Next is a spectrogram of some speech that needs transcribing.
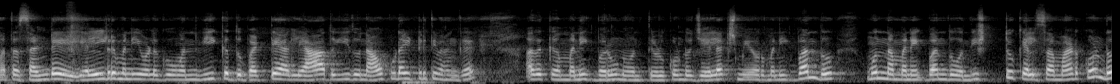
ಮತ್ತು ಸಂಡೇ ಎಲ್ಲರ ಮನೆಯೊಳಗೂ ಒಂದು ವೀಕದ್ದು ಬಟ್ಟೆ ಆಗಲಿ, ಅದು, ಇದು ನಾವು ಕೂಡ ಇಟ್ಟಿರ್ತೀವಿ ಹಂಗೆ. ಅದಕ್ಕೆ ಮನೆಗೆ ಬರೋಣ ಅಂತ ತಿಳ್ಕೊಂಡು ಜಯಲಕ್ಷ್ಮಿ ಅವ್ರ ಮನೆಗೆ ಬಂದು, ಮುಂದೆ ನಮ್ಮ ಮನೆಗೆ ಬಂದು ಒಂದಿಷ್ಟು ಕೆಲಸ ಮಾಡಿಕೊಂಡು,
